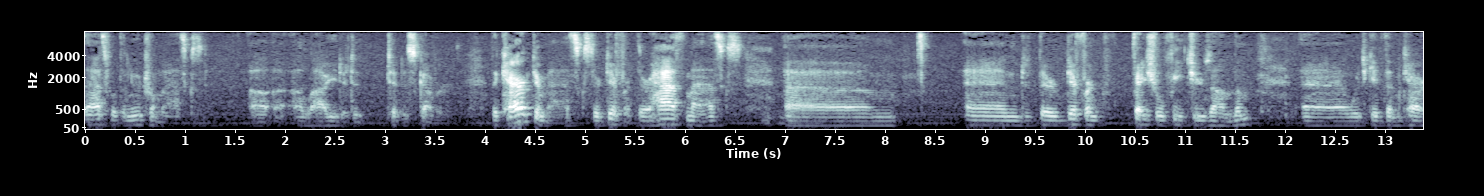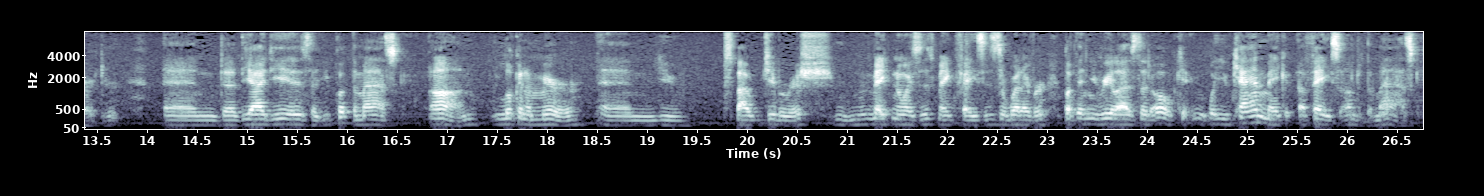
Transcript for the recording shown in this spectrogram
That's what the neutral masks uh, uh, allow you to, to, to discover. The character masks are different. They're half masks, um, and there are different facial features on them, uh, which give them character. And uh, the idea is that you put the mask on, look in a mirror, and you spout gibberish, make noises, make faces, or whatever. But then you realize that oh, okay, well, you can make a face under the mask.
